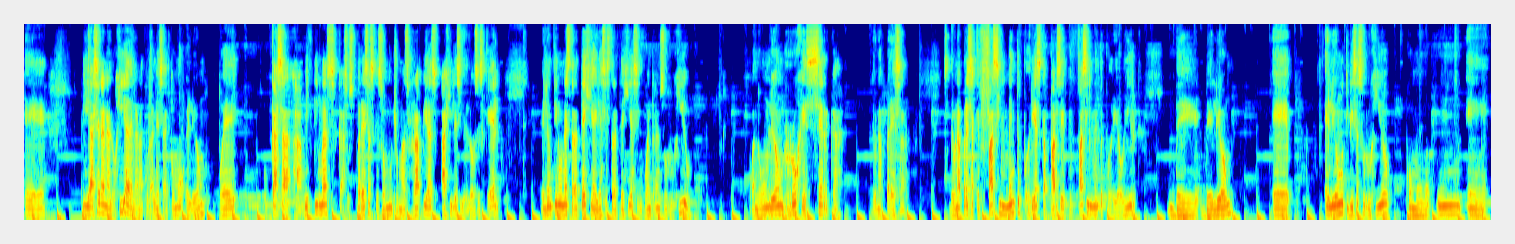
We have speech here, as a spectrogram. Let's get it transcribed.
Eh, y hace la analogía de la naturaleza, de cómo el león puede caza a víctimas, a sus presas que son mucho más rápidas, ágiles y veloces que él. El león tiene una estrategia y esa estrategia se encuentra en su rugido. Cuando un león ruge cerca de una presa, de una presa que fácilmente podría escaparse, que fácilmente podría huir de, león, eh, el león utiliza su rugido como un eh,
